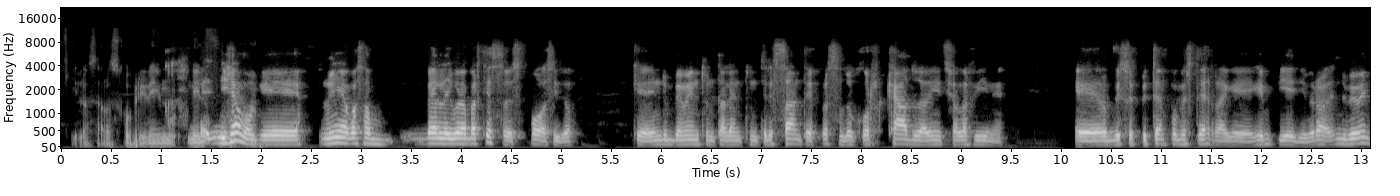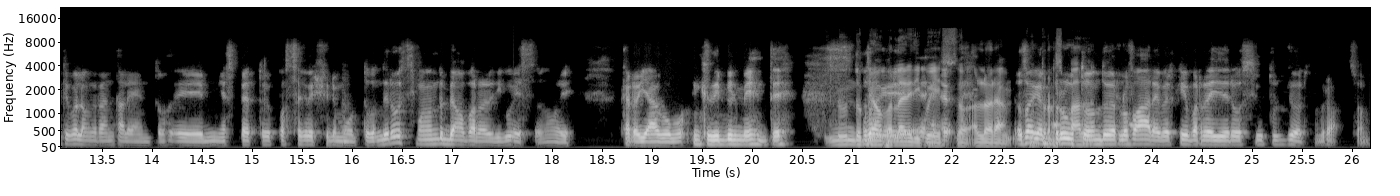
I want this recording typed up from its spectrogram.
chi lo sa, lo scopriremo nel Eh, diciamo che l'unica cosa bella di quella partita è stato Esposito, che è indubbiamente un talento interessante, che poi è stato corcato dall'inizio alla fine. E l'ho visto più tempo per terra che, che in piedi, però indubbiamente quello è un gran talento e mi aspetto che possa crescere molto con De Rossi, ma non dobbiamo parlare di questo noi, caro Jacopo, incredibilmente. Non dobbiamo so parlare che- di questo. Allora, Lo so che è brutto spalla- non doverlo fare perché io parlerei di De Rossi tutto il giorno, però insomma.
